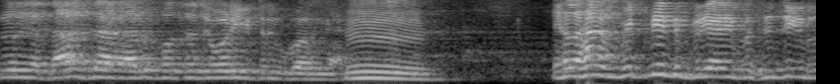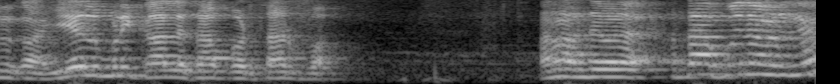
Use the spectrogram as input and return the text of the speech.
இவங்க தால்சாக அடுப்பு பத்த வச்சு ஓடிக்கிட்டு இருக்கு பாருங்க ம். எல்லாம் மிட் நைட் பிரியாணி இப்ப செஞ்சுக்கிட்டு இருக்கோம். ஏழு மணிக்கு காலைல சாப்பாடு சார்பா. ஆனா அந்த வேலை. அதான் புதினா வேணுங்க?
